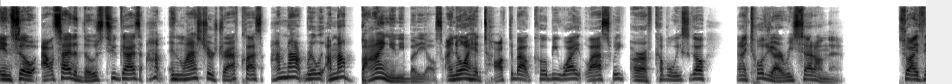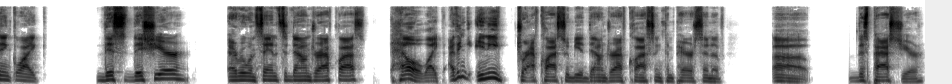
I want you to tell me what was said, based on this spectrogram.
And so outside of those two guys, I'm, in last year's draft class, I'm not really, I'm not buying anybody else. I know I had talked about Coby White last week or a couple weeks ago, and I told you I reset on that. So I think like this this year, everyone's saying it's a down draft class. Hell, like I think any draft class would be a down draft class in comparison of uh this past year.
